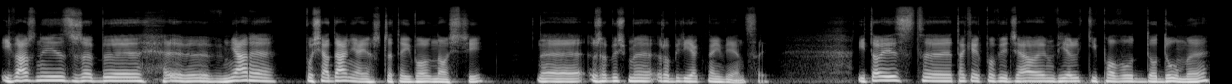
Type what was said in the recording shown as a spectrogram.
I ważne jest, żeby e, w miarę posiadania jeszcze tej wolności, żebyśmy robili jak najwięcej. I to jest, e, tak jak powiedziałem, wielki powód do dumy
